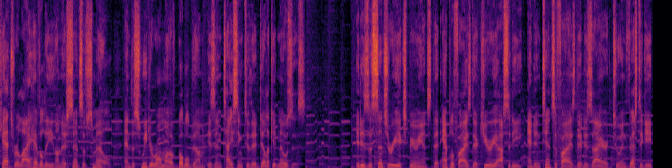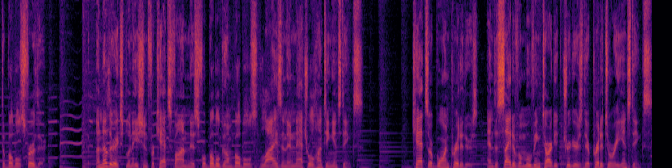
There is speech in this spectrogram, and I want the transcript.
Cats rely heavily on their sense of smell, and the sweet aroma of bubblegum is enticing to their delicate noses. It is a sensory experience that amplifies their curiosity and intensifies their desire to investigate the bubbles further. Another explanation for cats' fondness for bubblegum bubbles lies in their natural hunting instincts. Cats are born predators, and the sight of a moving target triggers their predatory instincts.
